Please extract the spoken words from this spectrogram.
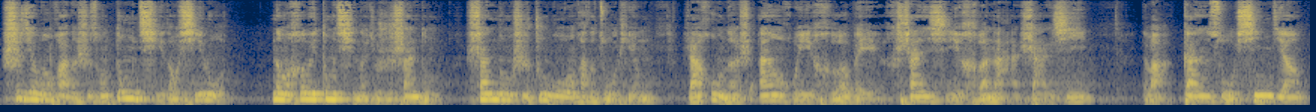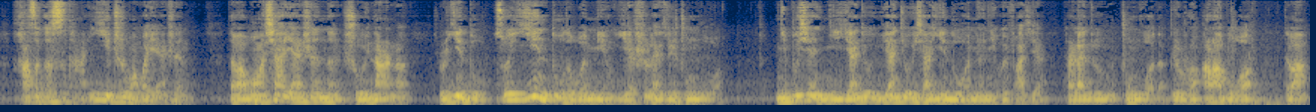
世界文化呢，是从东起到西落。那么何为东起呢？就是山东，山东是中国文化的祖庭。然后呢，是安徽、河北、山西、河南、陕西。对吧？甘肃、新疆、哈萨克斯坦一直往外延伸，对吧？往下延伸呢，属于哪儿呢？就是印度。所以印度的文明也是来自于中国。你不信，你研究研究一下印度文明，你会发现它是来自于中国的。比如说阿拉伯，对吧？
